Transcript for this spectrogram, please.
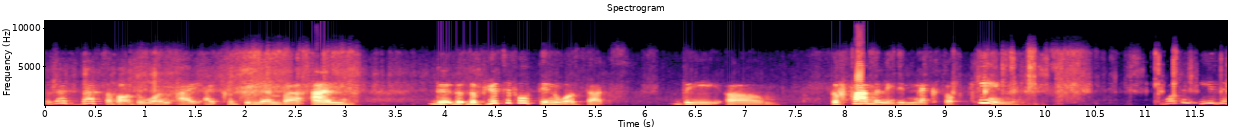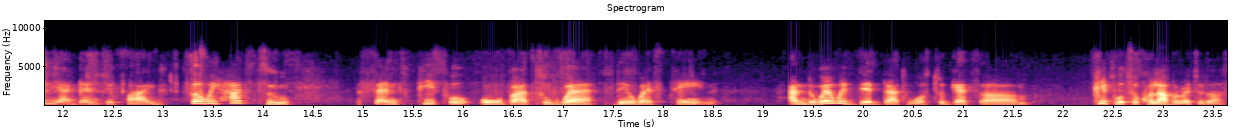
So that's that's about the one I, I could remember. And the, the, the beautiful thing was that the um, the family, the next of kin, wasn't easily identified. So we had to send people over to where they were staying. And the way we did that was to get um, people to collaborate with us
